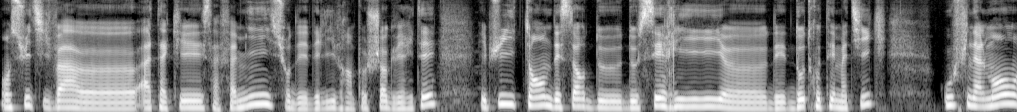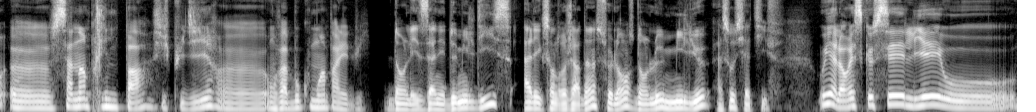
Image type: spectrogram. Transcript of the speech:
Ensuite, il va euh, attaquer sa famille sur des, livres un peu choc vérité. Et puis, il tente des sortes de, séries, d'autres thématiques où finalement euh, ça n'imprime pas, si je puis dire, euh, on va beaucoup moins parler de lui. Dans les années 2010, Alexandre Jardin se lance dans le milieu associatif. Oui, alors est-ce que c'est lié au,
